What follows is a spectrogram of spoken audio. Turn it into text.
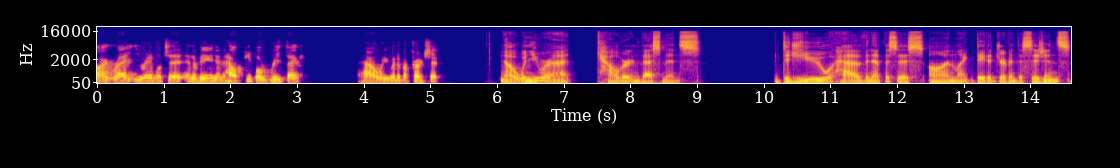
aren't right, you're able to intervene and help people rethink how we would have approached it. Now, when you were at Calvert Investments, did you have an emphasis on like data driven decisions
